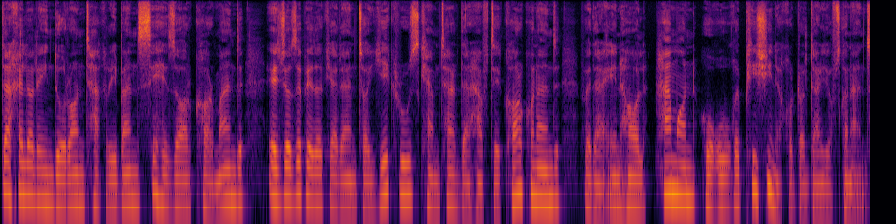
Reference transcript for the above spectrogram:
در خلال این دوران تقریبا 3000 کارمند اجازه پیدا کردند تا یک روز کمتر در هفته کار کنند و در این حال همان حقوق پیشین خود را دریافت کنند.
